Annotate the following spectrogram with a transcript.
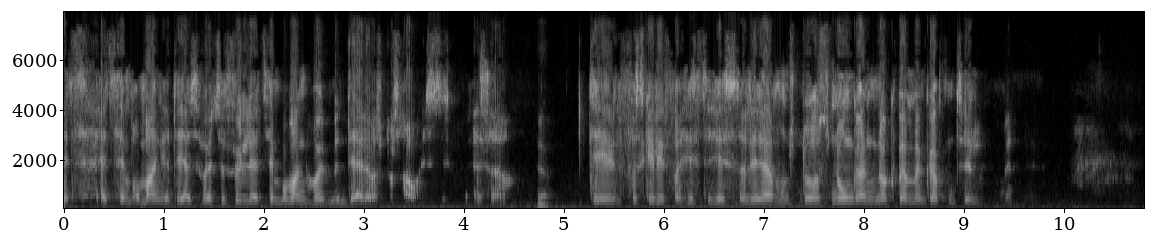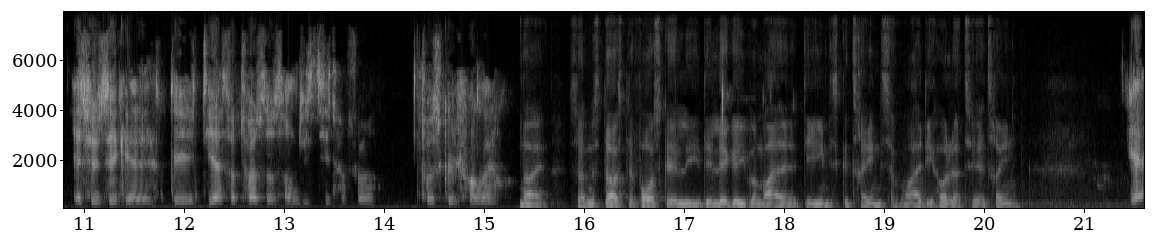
at, at temperamentet det er så højt. Selvfølgelig er temperamentet højt, men det er det også på travheste. Altså, Ja. det er forskelligt fra hest til hest, og det er måske også nogle gange nok, hvad man gør dem til. Men jeg synes ikke, øh, det, de er så tossede, som de tit har fået, fået skyld for at være. Nej. Så den største forskel i, det ligger i, hvor meget de egentlig skal træne, så hvor meget de holder til at træne. Ja,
